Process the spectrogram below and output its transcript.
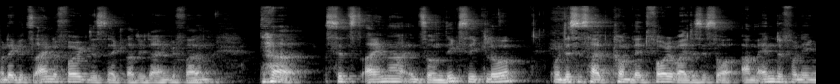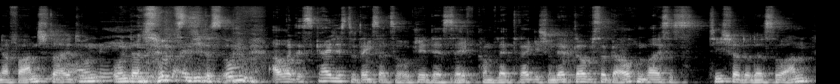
Und da gibt's eine Folge, die ist mir gerade wieder eingefallen. Da sitzt einer in so einem Dixie-Klo und das ist halt komplett voll, weil das ist so am Ende von irgendeiner Veranstaltung oh, nee. und dann schubsen die das um. Aber das Geile ist, du denkst halt so, okay, der ist safe komplett dreckig und der hat, glaube ich, sogar auch ein weißes T-Shirt oder so an.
